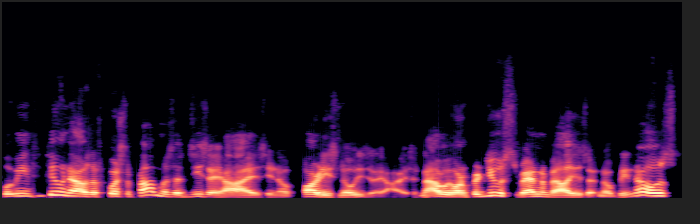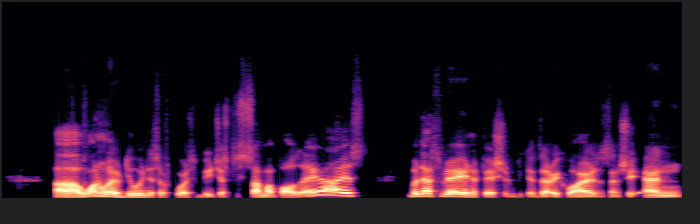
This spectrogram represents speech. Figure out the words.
what we need to do now is, of course, the problem is that these AIs, you know, parties know these AIs. And now we want to produce random values that nobody knows. Uh, one way of doing this, of course, would be just to sum up all the AIs, but that's very inefficient because that requires essentially n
